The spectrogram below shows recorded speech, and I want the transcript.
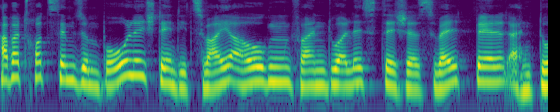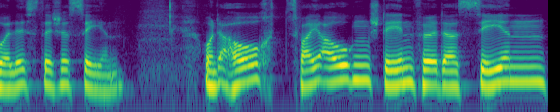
aber trotzdem symbolisch stehen die zwei Augen für ein dualistisches Weltbild, ein dualistisches Sehen. Und auch zwei Augen stehen für das Sehen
